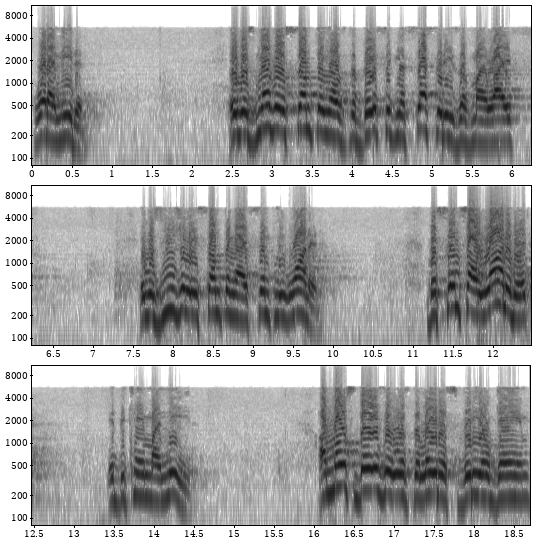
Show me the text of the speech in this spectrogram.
what I needed. It was never something of the basic necessities of my life. It was usually something I simply wanted. But since I wanted it, it became my need. On most days it was the latest video game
